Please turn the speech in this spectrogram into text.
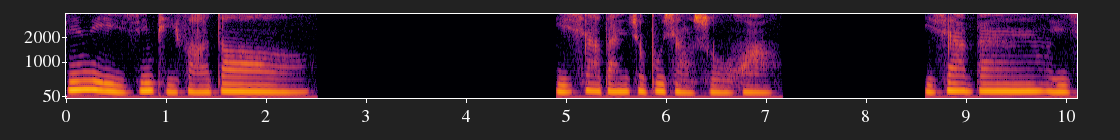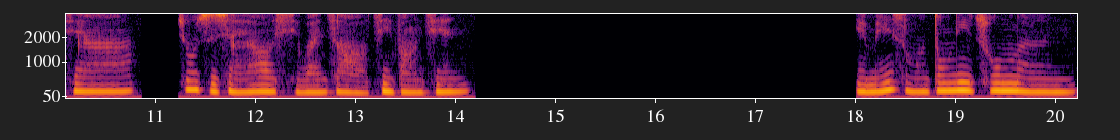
心里已经疲乏到一下班就不想说话，一下班回家就只想要洗完澡进房间，也没什么动力出门，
